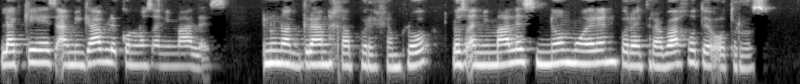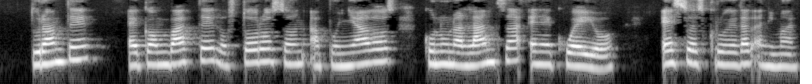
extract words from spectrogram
la que es amigable con los animales. En una granja, por ejemplo, los animales no mueren por el trabajo de otros. Durante el combate, los toros son apuñados con una lanza en el cuello eso es crueldad animal.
